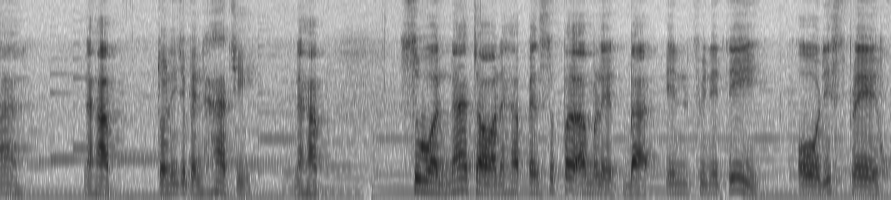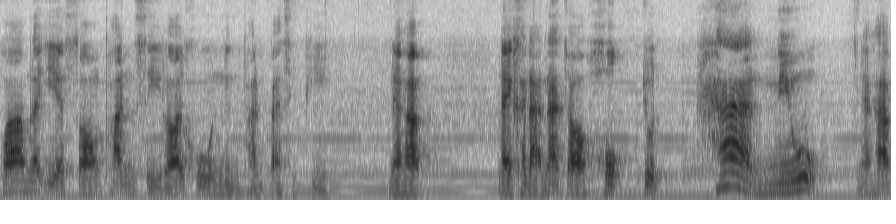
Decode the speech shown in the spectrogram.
865 นะครับ ตัวนี้จะเป็น 5G นะครับส่วนหน้าจอนะครับเป็น Super AMOLED แบบ Infinity O Display ความละเอียด 2400คูณ 1080p นะครับ ในขนาดหน้าจอ 6.5 นิ้วนะครับ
